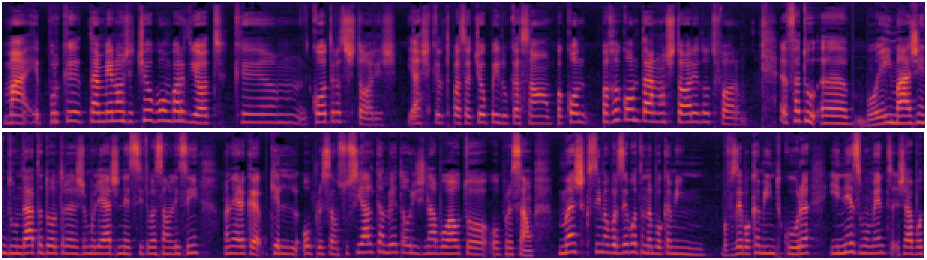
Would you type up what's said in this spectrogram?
Mas é porque também nós já o bombardeote que, hum, com outras histórias. E acho que ele te passa para a educação, para, para recontar a nossa história de outra forma. Uh, Fatu, uh, boa imagem de um data de outras mulheres nessa situação ali sim, maneira que aquela opressão social também está originando boa auto-opressão. Mas que sim, vou dizer, vou na boa caminho, vou fazer bom caminho de cura e nesse momento já vou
